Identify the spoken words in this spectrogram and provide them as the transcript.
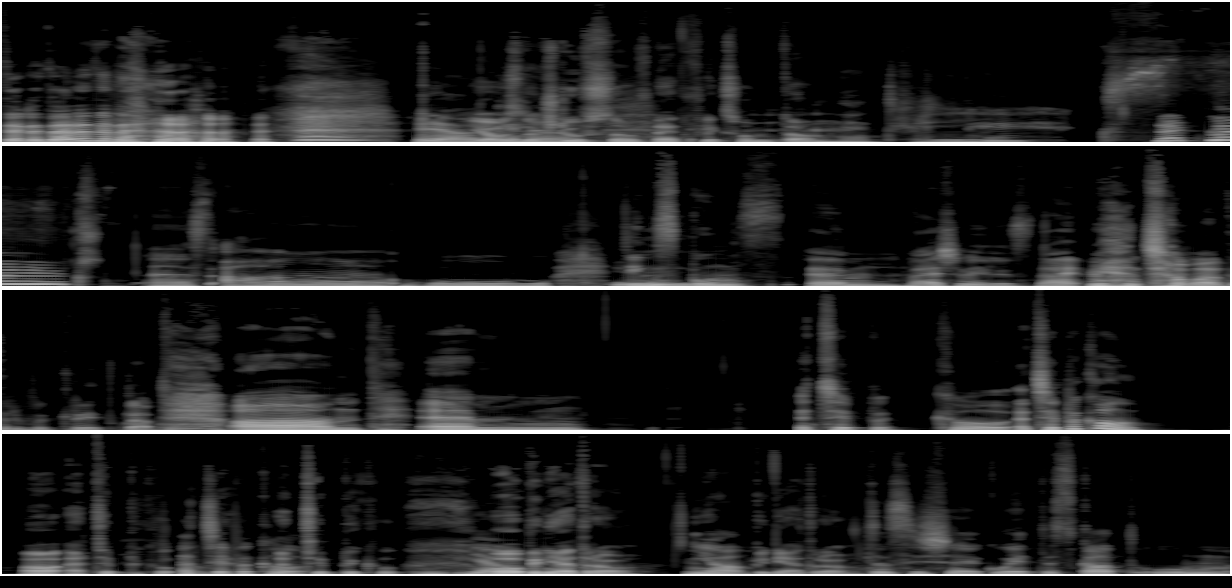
Da, da, da, da, da. Ja, Ja, was genau. schaust du so auf Netflix momentan? Netflix. Netflix! Äh, ah, oh, Dingsbums. Ähm, weißt du welches? Nein, wir haben schon mal darüber geredet, glaube ich. Ah, ähm, a typical, a typical, Ah, atypical. Atypical. Atypical. ja, Oh, bin ich auch dran? ja, Bin ich auch dran? das ist äh, gut. Es geht um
